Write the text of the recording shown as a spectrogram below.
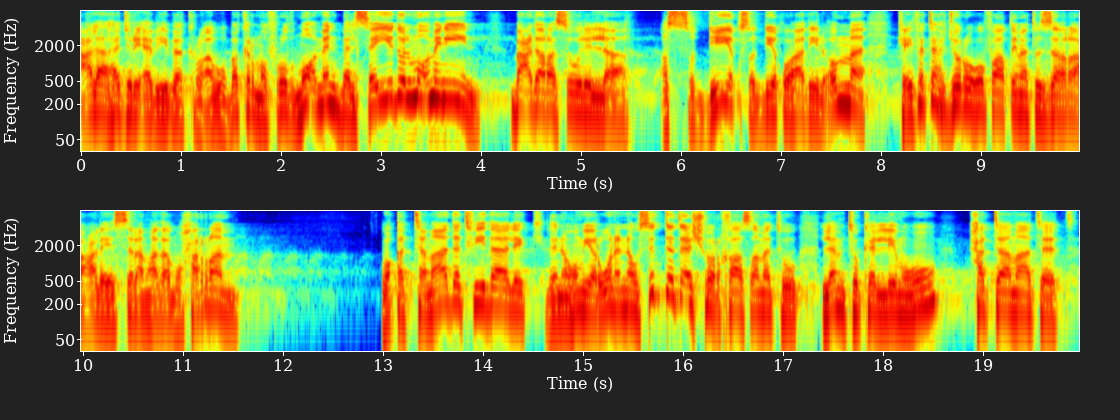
على هجر أبي بكر. وأبو بكر مفروض مؤمن بل سيد المؤمنين بعد رسول الله. الصديق صديق هذه الأمة كيف تهجره فاطمة الزهراء عليه السلام؟ هذا محرم. وقد تمادت في ذلك لانهم يرون أنه ستة أشهر خاصمته لم تكلمه حتى ماتت.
